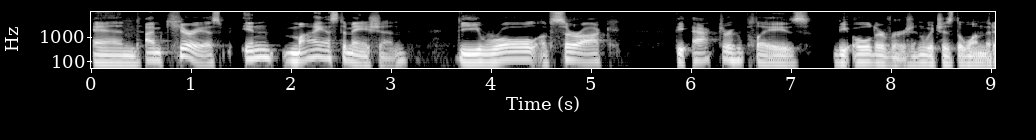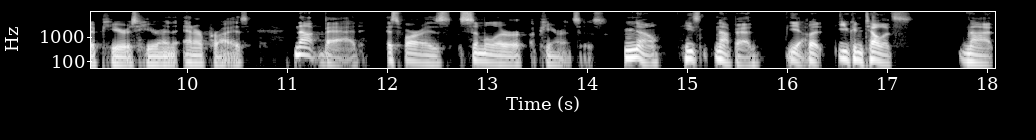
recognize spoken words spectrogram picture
And I'm curious, in my estimation, the role of Surak, the actor who plays the older version, which is the one that appears here in Enterprise, not bad as far as similar appearances. No, he's not bad. Yeah, but you can tell it's not.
